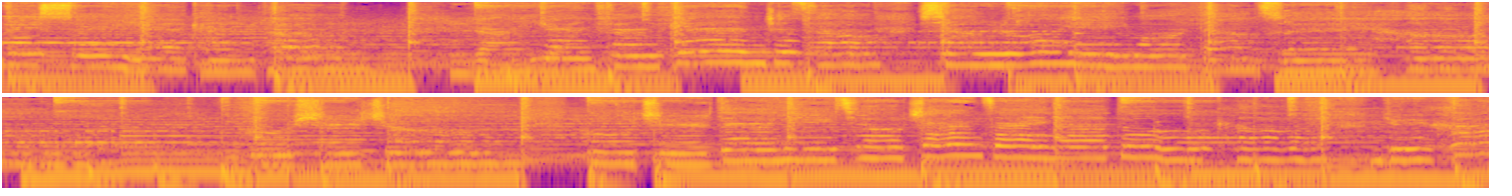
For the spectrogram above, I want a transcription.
被岁月看透。让缘分跟着走。相濡以沫到最后，故事中固执的你，就站在那渡口，雨后。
